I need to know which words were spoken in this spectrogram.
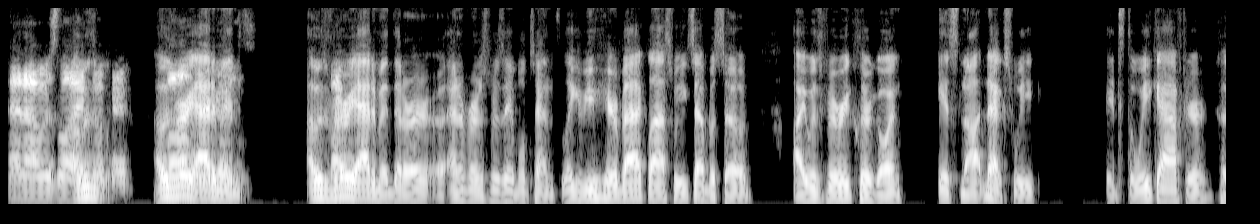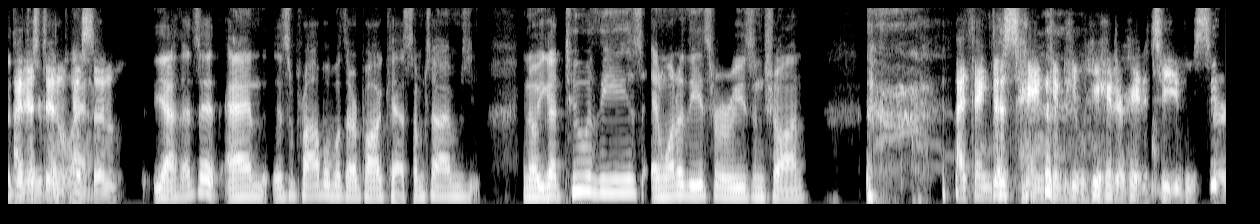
And I was like, was- okay. I was well, very adamant. goes. I was very adamant that our uh, anniversary was April 10th. Like if you hear back last week's episode, I was very clear going, it's not next week, it's the week after. Because I just didn't listen. Yeah that's it and it's a problem with our podcast sometimes you know you got two of these and one of these for a reason sean I think the same can be reiterated to you, sir.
